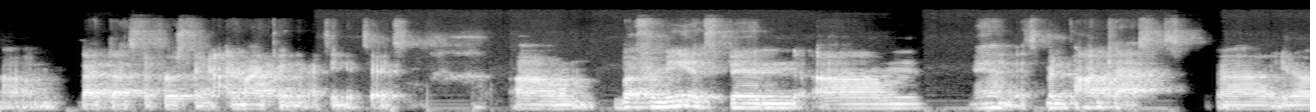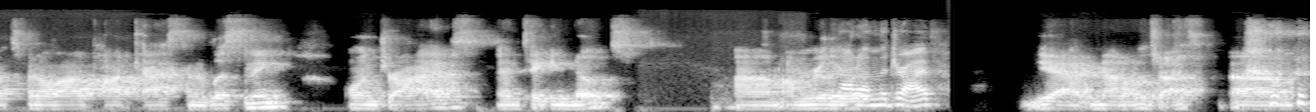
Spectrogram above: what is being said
Um, that that's the first thing, in my opinion. I think it takes. Um, but for me, it's been, um, man, it's been podcasts. Uh, you know, it's been a lot of podcasts and listening on drives and taking notes. Um, I'm really not really, on the drive. Yeah, not on the drive. Um,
